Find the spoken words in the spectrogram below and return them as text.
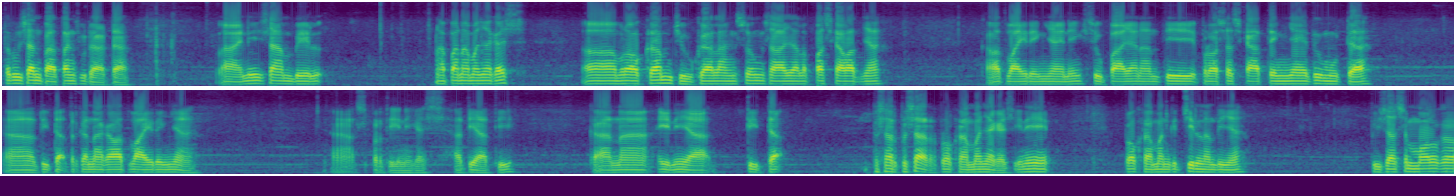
terusan batang sudah ada. Nah ini sambil apa namanya guys? Program juga langsung saya lepas kawatnya. Kawat wiringnya ini supaya nanti proses cuttingnya itu mudah. Nah, tidak terkena kawat wiringnya. Nah seperti ini guys. Hati-hati karena ini ya tidak besar-besar programannya guys. Ini programan kecil nantinya. Bisa small ke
